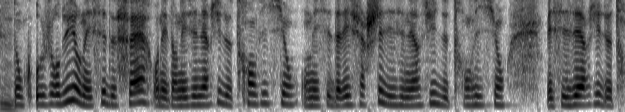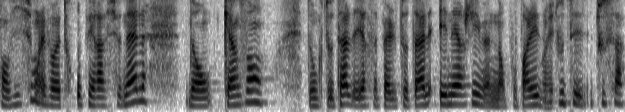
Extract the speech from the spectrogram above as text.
Mmh. Donc aujourd'hui on essaie de faire, on est dans les énergies de transition, on essaie d'aller chercher des énergies de transition. Mais ces énergies de transition, elles vont être opérationnelles dans 15 ans. Donc Total d'ailleurs s'appelle Total Énergie maintenant pour parler de tout, tout, ça.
